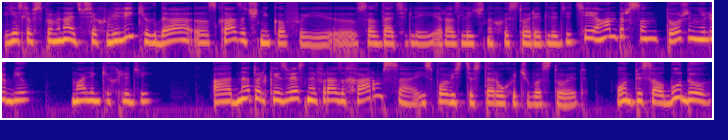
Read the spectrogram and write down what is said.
если вспоминать всех великих, да, э, сказочников и э, создателей различных историй для детей, Андерсон тоже не любил маленьких людей. А одна только известная фраза Хармса из повести «Старуха чего стоит» Он писал, буду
